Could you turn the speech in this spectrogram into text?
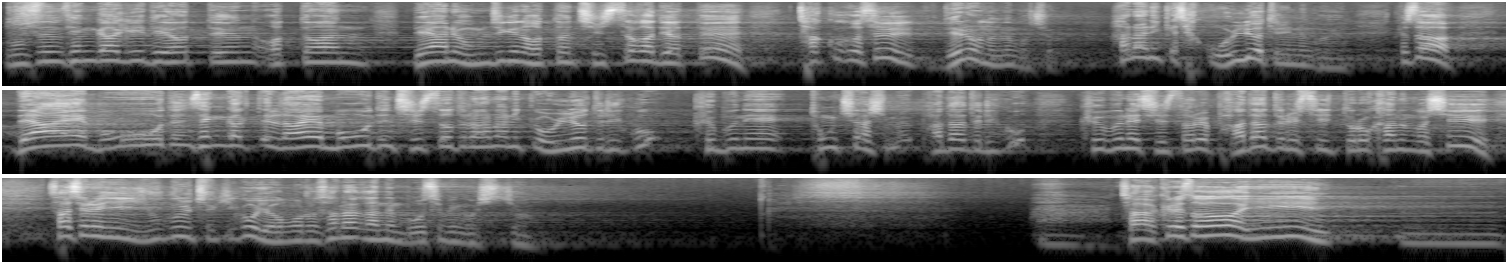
무슨 생각이 되었든 어떠한 내 안에 움직이는 어떤 질서가 되었든 자꾸 그것을 내려놓는 거죠. 하나님께 자꾸 올려드리는 거예요. 그래서 나의 모든 생각들, 나의 모든 질서들을 하나님께 올려드리고 그분의 통치하심을 받아들이고 그분의 질서를 받아들일 수 있도록 하는 것이 사실은 이 육을 죽이고 영으로 살아가는 모습인 것이죠. 자, 그래서 이 음,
